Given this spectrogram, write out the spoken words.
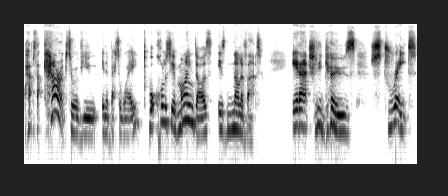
perhaps that character of you in a better way. What quality of mind does is none of that. It actually goes straight,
